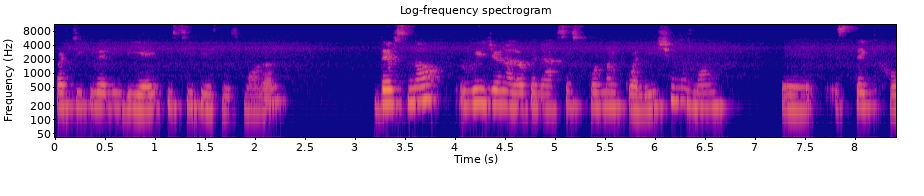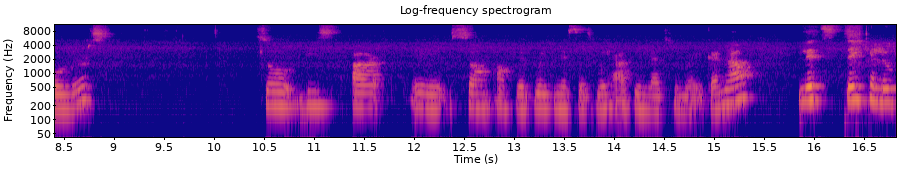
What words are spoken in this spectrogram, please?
particularly the APC business model. There's no regional open access formal coalition among uh, stakeholders. So these are uh, some of the weaknesses we have in Latin America. Now, let's take a look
